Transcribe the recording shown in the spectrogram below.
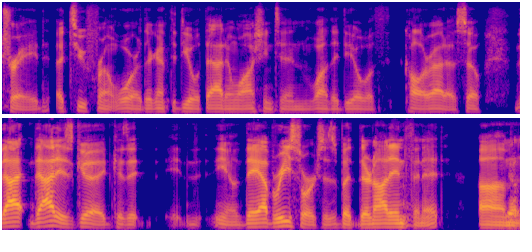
trade a two-front war. They're going to have to deal with that in Washington while they deal with Colorado. So that that is good because it, it, you know, they have resources, but they're not infinite. Um, yep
